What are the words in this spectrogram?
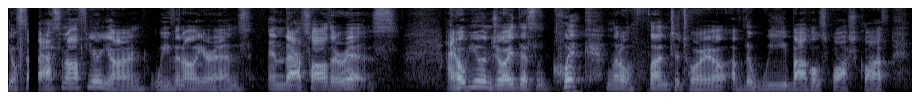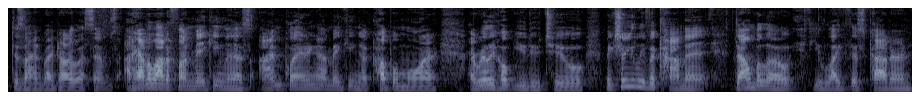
You'll fasten off your yarn, weave in all your ends, and that's all there is. I hope you enjoyed this quick little fun tutorial of the Wee Bobbles washcloth designed by Darla Sims. I had a lot of fun making this. I'm planning on making a couple more. I really hope you do too. Make sure you leave a comment down below if you like this pattern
